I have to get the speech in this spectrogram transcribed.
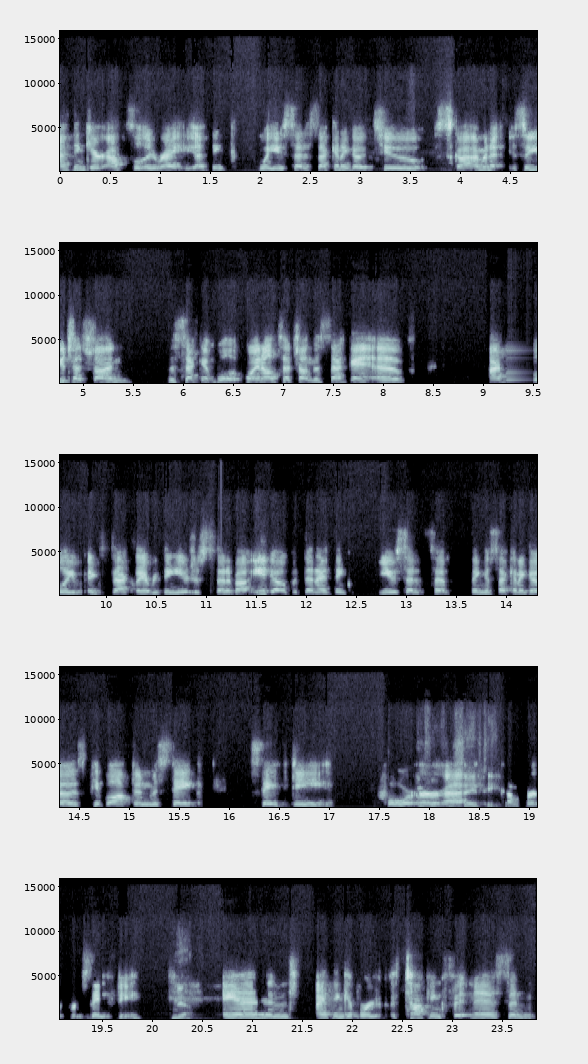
I think you're absolutely right. I think what you said a second ago too, Scott. I'm gonna. So you touched on the second bullet point. I'll touch on the second of. I believe exactly everything you just said about ego, but then I think you said something a second ago is people often mistake safety for Comfort or for uh, safety. comfort for safety. Yeah. And I think if we're talking fitness and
